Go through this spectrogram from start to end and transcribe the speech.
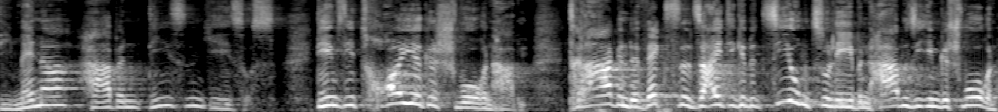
Die Männer haben diesen Jesus, dem sie Treue geschworen haben, tragende, wechselseitige Beziehung zu leben, haben sie ihm geschworen.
